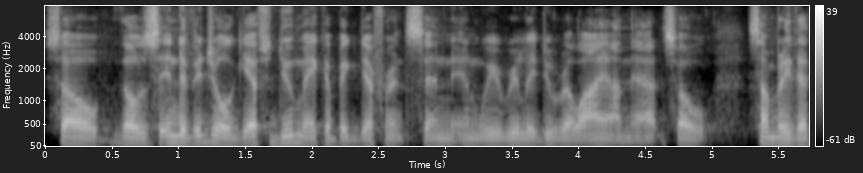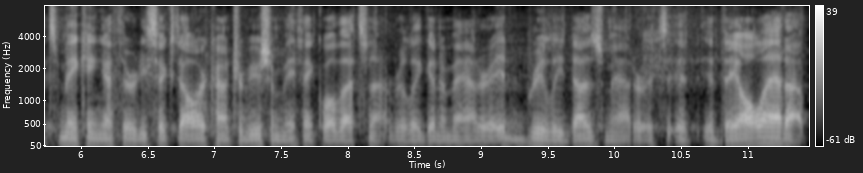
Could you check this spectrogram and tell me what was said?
So those individual gifts do make a big difference and, and we really do rely on that. So somebody that's making a $36 contribution may think, well, that's not really going to matter. It really does matter. It's, it, it, they all add up.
